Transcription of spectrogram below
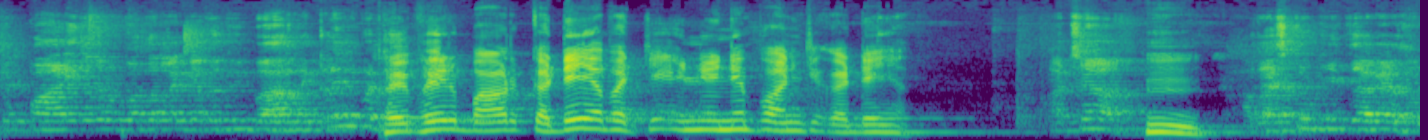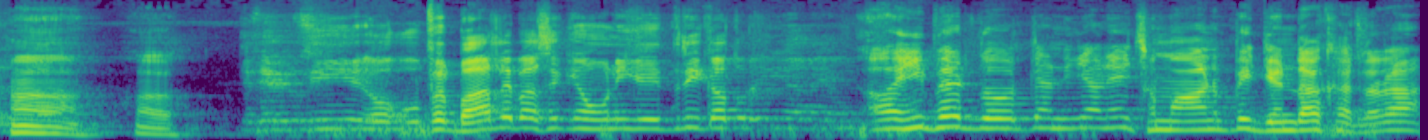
ਤੇ ਪਾਣੀ ਦਾ ਤੁਹਾਨੂੰ ਪਤਾ ਲੱਗਿਆ ਤੁਸੀਂ ਬਾਹਰ ਨਿਕਲੇ ਨਹੀਂ ਫਿਰ ਫਿਰ ਬਾਹਰ ਕੱਢੇ ਆ ਬੱਚੇ ਇੰਨੇ ਇੰਨੇ ਪਾਣੀ ਚ ਕੱਢੇ ਆ। ਅੱਛਾ। ਹੂੰ। ਰੈਸਕਿਊ ਕੀਤਾ ਗਿਆ ਤੁਹਾਨੂੰ? ਹਾਂ ਹਾਂ। ਤੇ ਫਿਰ ਤੁਸੀਂ ਉਹ ਉਹ ਫਿਰ ਬਾਹਰਲੇ ਪਾਸੇ ਕਿਉਂ ਨਹੀਂ ਗਏ? ਇੱਧਰ ਹੀ ਕਾਹਤੋਂ ਰਹੀ ਜਾਂਦੇ ਹੋ ਅਸੀਂ ਫਿਰ ਦੋ ਤਿੰਨ ਜਣੇ ਸਮਾਨ ਭੇਜਣ ਦਾ ਖਤਰਾ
